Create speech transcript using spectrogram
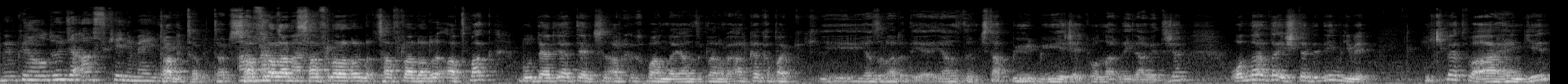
Mümkün olduğunca az kelimeyle. Tabii tabii tabii. Safralar, safraları, safraları atmak bu Derya Dergisi'nin arka kapağında yazdıklarım ve arka kapak yazıları diye yazdığım kitap büyü, büyüyecek. Onları da ilave edeceğim. Onlar da işte dediğim gibi hikmet ve ahengi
